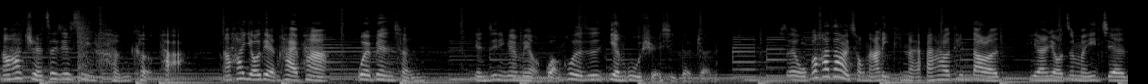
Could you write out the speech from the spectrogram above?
然后他觉得这件事情很可怕，然后他有点害怕我也变成眼睛里面没有光，或者是厌恶学习的人，所以我不知道他到底从哪里听来，反正他又听到了，依然有这么一间。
